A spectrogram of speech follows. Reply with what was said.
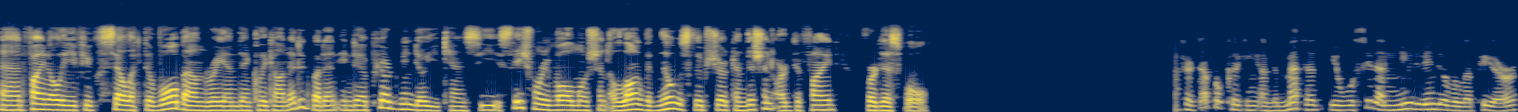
And finally, if you select the wall boundary and then click on Edit button, in the appeared window you can see stationary wall motion along with no slip shear condition are defined for this wall. After double clicking on the method, you will see that a new window will appear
